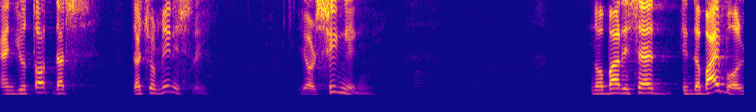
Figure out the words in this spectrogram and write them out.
and you thought that's that's your ministry. You're singing. Nobody said in the Bible,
